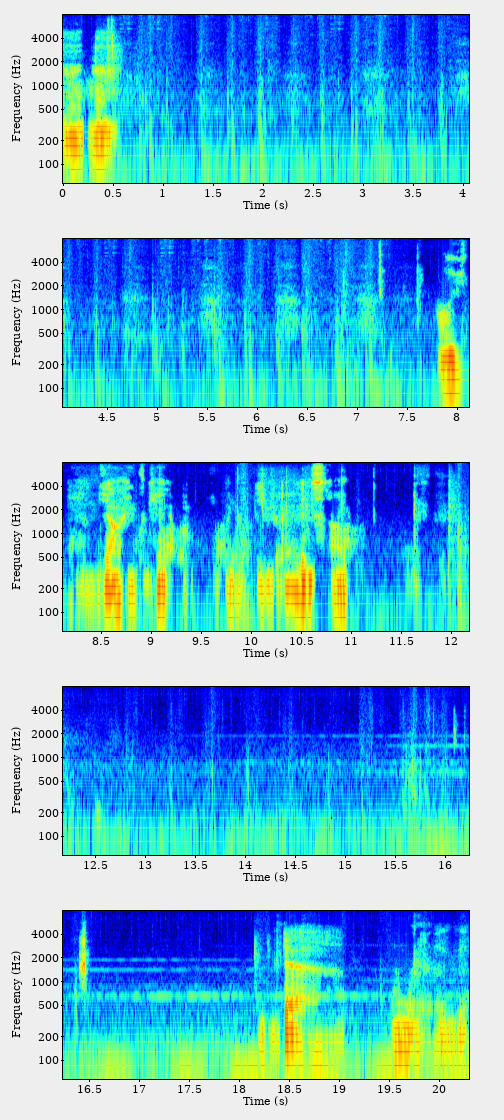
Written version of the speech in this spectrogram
Mm-hmm. All these damn giants can't this dragon stuff. Duh. Ugh.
